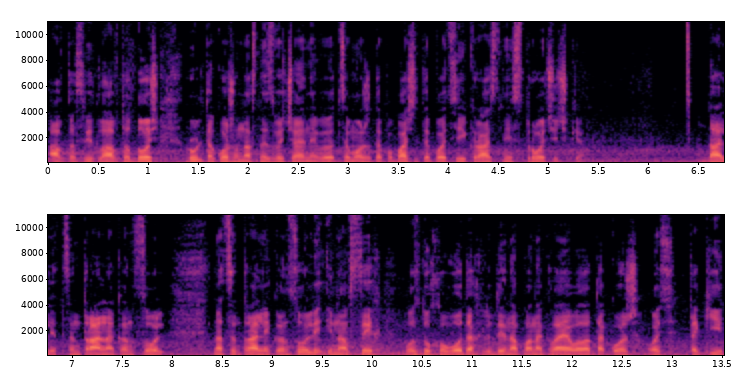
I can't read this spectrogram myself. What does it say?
автосвітло, автодощ. Руль також у нас незвичайний. Ви це можете побачити по цій красній строчечці. Далі центральна консоль. На центральній консолі і на всіх воздуховодах людина понаклеювала також ось такі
